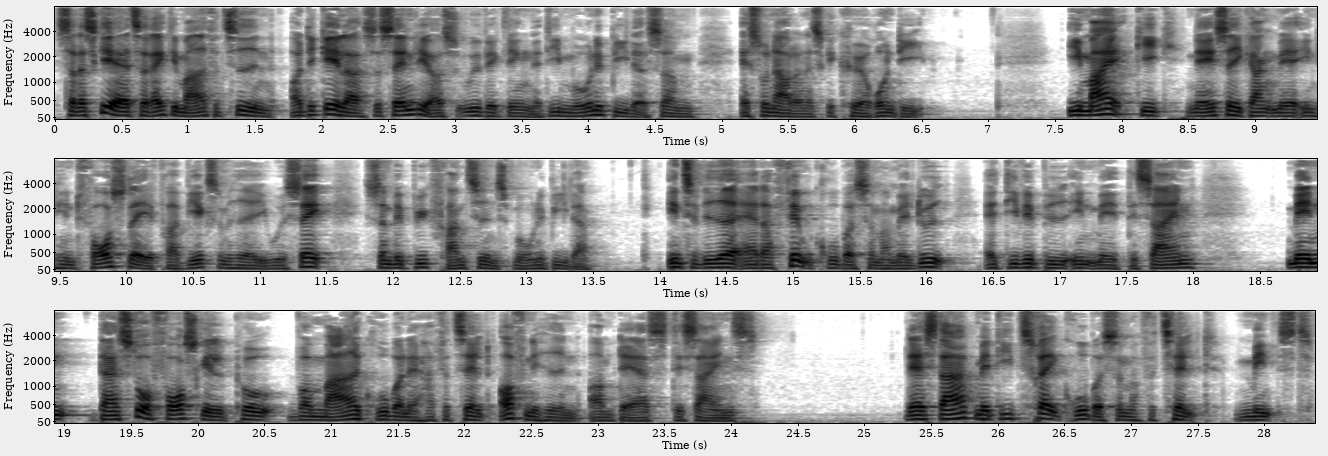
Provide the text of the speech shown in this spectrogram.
Så der sker altså rigtig meget for tiden, og det gælder så sandelig også udviklingen af de månebiler, som astronauterne skal køre rundt i. I maj gik NASA i gang med at indhente forslag fra virksomheder i USA, som vil bygge fremtidens månebiler. Indtil videre er der fem grupper, som har meldt ud, at de vil byde ind med et design, men der er stor forskel på, hvor meget grupperne har fortalt offentligheden om deres designs. Lad os starte med de tre grupper, som har fortalt mindst.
